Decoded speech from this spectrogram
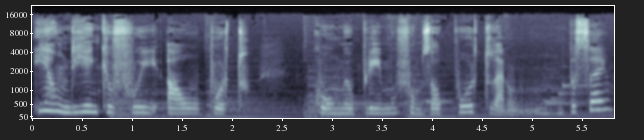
e há um dia em que eu fui ao Porto com o meu primo, fomos ao Porto dar um, um passeio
